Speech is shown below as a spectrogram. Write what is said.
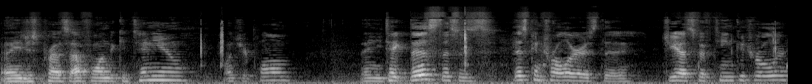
And then you just press F1 to continue once you're plumb. Then you take this. This is this controller is the GS15 controller.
